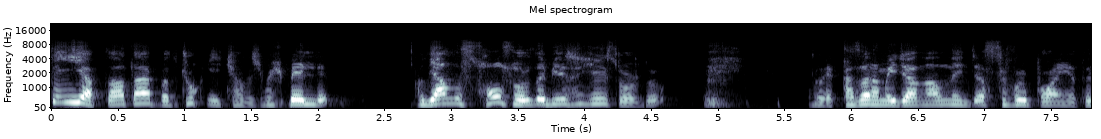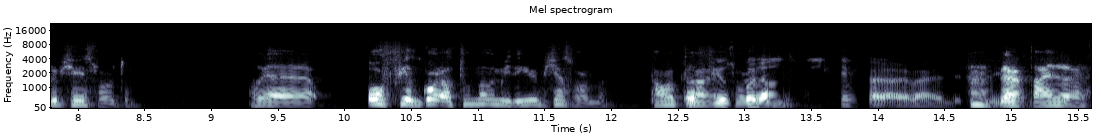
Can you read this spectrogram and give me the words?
De iyi yaptı. Hata yapmadı. Çok iyi çalışmış belli. Yalnız son soruda birisi şey sordu. Böyle kazanamayacağını anlayınca sıfır puan yatırıp şey sordu. Ee, off field gol atılmalı mıydı gibi bir şey sordu. Tam O hatırlamıyorum. field soruyu. gol kim karar verdi? Hı, Evet aynen öyle.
